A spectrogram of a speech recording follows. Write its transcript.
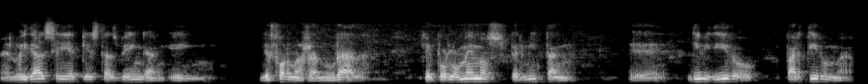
lo ideal sería que estas vengan de forma ranurada, que por lo menos permitan dividir o partir una,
